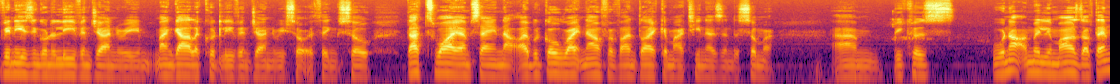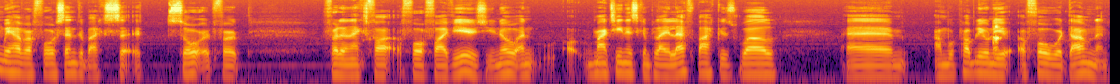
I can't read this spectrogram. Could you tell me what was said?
Vinny isn't going to leave in January. Mangala could leave in January, sort of thing. So that's why I'm saying that I would go right now for Van Dijk and Martinez in the summer, um, because we're not a million miles off. Then we have our four centre backs uh, sorted for for the next fi- four or five years, you know. And uh, Martinez can play left back as well, um, and we're probably only a forward down then.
